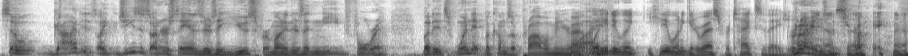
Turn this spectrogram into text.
So God is like Jesus understands there's a use for money, there's a need for it, but it's when it becomes a problem in your right. life. Well, he didn't he didn't want to get arrested for tax evasion, right? You know, that's so, right. Yeah.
